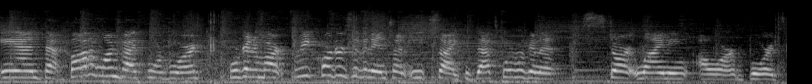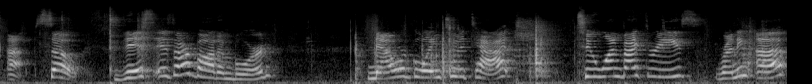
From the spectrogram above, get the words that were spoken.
and that bottom one by four board, we're gonna mark three quarters of an inch on each side because that's where we're gonna start lining our boards up. So this is our bottom board. Now we're going to attach two one by threes running up.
